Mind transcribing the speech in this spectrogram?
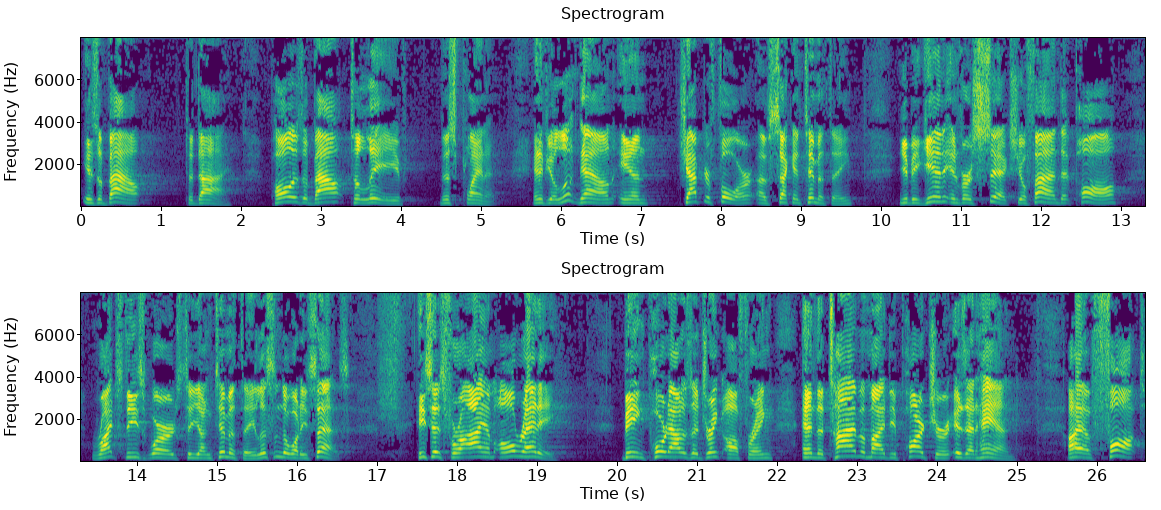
is about to die. Paul is about to leave this planet. And if you look down in chapter 4 of 2 Timothy, you begin in verse 6, you'll find that Paul writes these words to young Timothy. Listen to what he says. He says, For I am already being poured out as a drink offering and the time of my departure is at hand. I have fought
